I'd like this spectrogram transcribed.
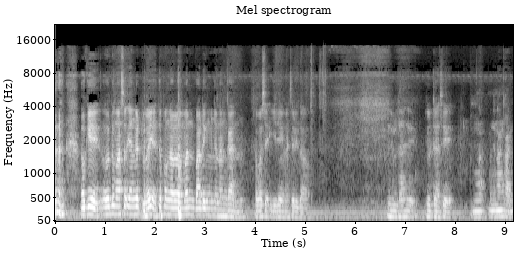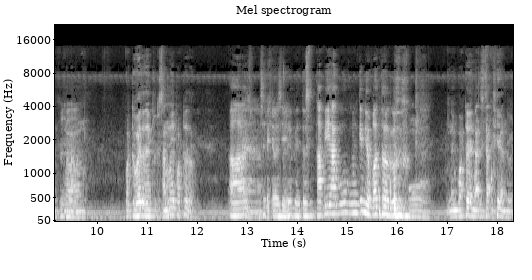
Oke, untuk masuk yang kedua yaitu pengalaman paling menyenangkan. Siapa sih gini Mas cerita? Sudah sih. Sudah sih. Menye- menyenangkan Hmm. pengalaman. Podo wae to yang berkesanmu ya podo to. Ah, Ya, se- beda sih. beda sih. Tapi aku mungkin ya padha aku. Oh. Ning podo yang tak cedak kian dulu.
